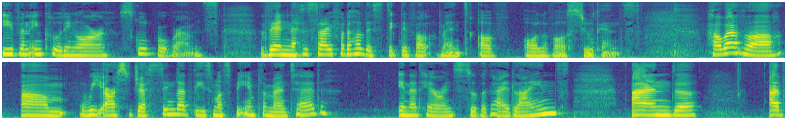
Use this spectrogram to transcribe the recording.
even including our school programs. They're necessary for the holistic development of all of our students. However, um, we are suggesting that these must be implemented in adherence to the guidelines. And uh, at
